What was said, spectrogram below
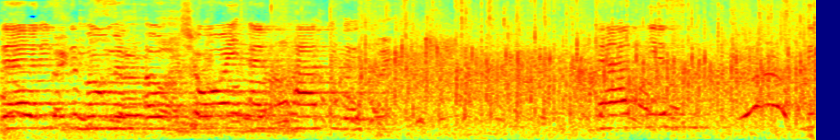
that is the moment of joy and happiness. That is the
